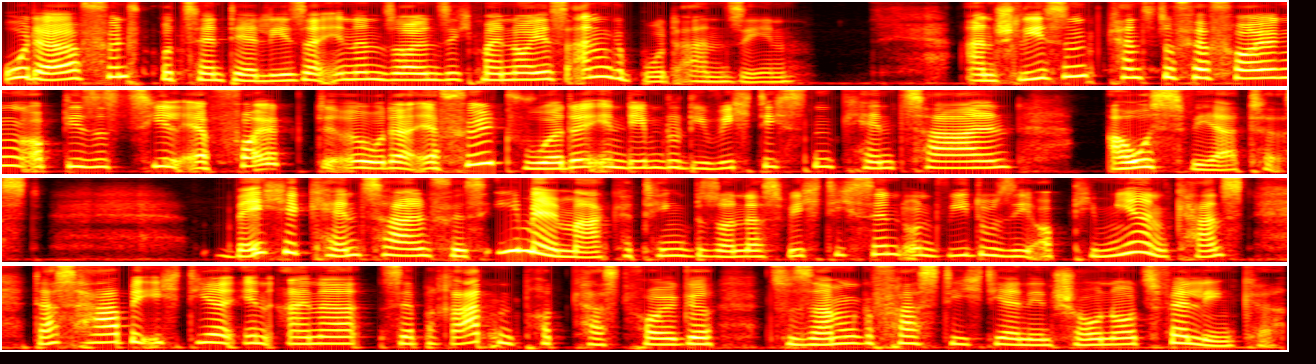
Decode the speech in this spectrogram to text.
oder fünf Prozent der LeserInnen sollen sich mein neues Angebot ansehen. Anschließend kannst du verfolgen, ob dieses Ziel erfolgt oder erfüllt wurde, indem du die wichtigsten Kennzahlen auswertest welche Kennzahlen fürs E-Mail-Marketing besonders wichtig sind und wie du sie optimieren kannst, das habe ich dir in einer separaten Podcast-Folge zusammengefasst, die ich dir in den Show Notes verlinke.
